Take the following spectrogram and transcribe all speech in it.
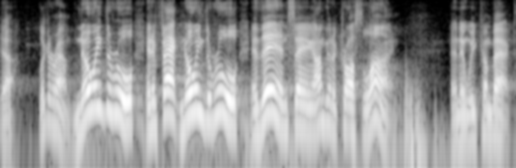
Yeah, looking around. Knowing the rule, and in fact, knowing the rule, and then saying, I'm going to cross the line. And then we'd come back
